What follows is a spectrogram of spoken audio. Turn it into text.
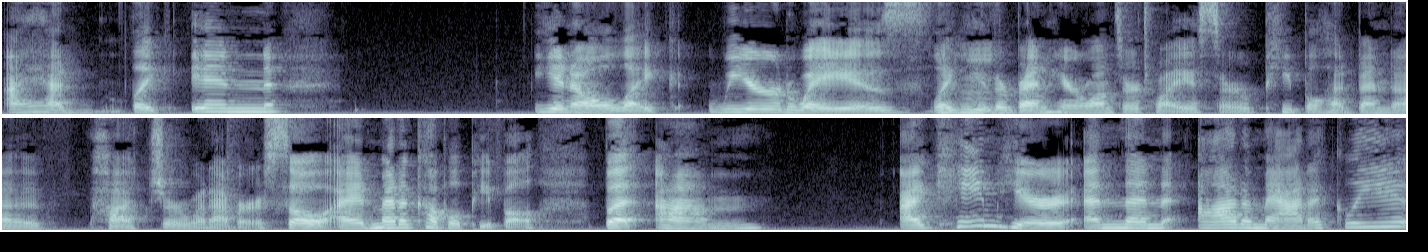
I had like in you know, like weird ways, like either been here once or twice or people had been to Hutch or whatever. So I had met a couple people, but um I came here and then automatically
